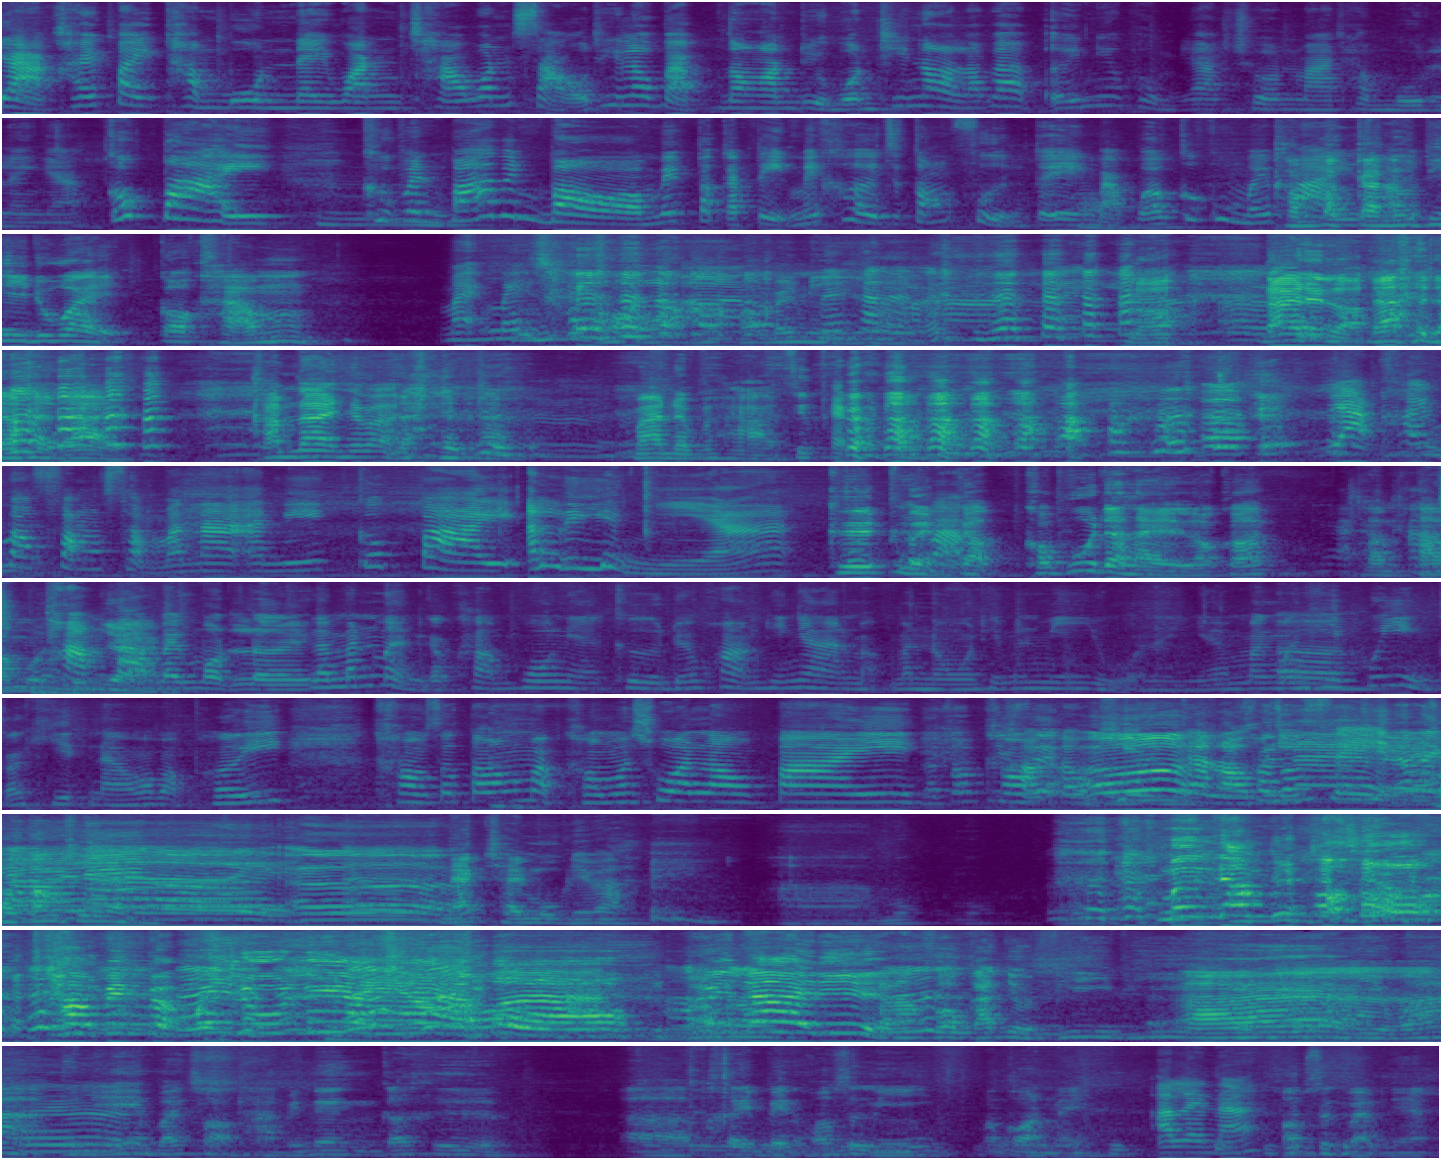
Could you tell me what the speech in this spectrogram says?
อยากให้ไปทำบุญในวันเช้าวันเสาร์ที่เราแบบนอนอยู่บนที่นอนแล้วแบบเอ้ยเนี่ยผมอยากชวนมาทำบุญอะไรเงี้ย ก็ไปคือเป็นบ้าเป็นบอไม่ปกติไม่เคยจะต้องฝืนตัวเองแบบว่าก็กูไม่ไปคำประกันให้พี่ด้วยก็ค้ไม่ไม่ใช่ำอ๋ออ๋อไม่มีไม่ขนาดนั้นเหรอได้เลยเหรอได้ได้ได้คำได้ใช่ป่ะมาเดี๋ยวไปหาซิกแพคเอออยากให้มาฟังสัมมนาอันนี้ก็ไปอะไรอย่างเงี้ย คือเหมือนกับเขาพูดอะไรเราก็ทำตามหมดทุกอทำตาย่ามงไปหมดเลย แล้วมันเหมือนกับคำพวกเนี้ยคือด้วยความที่งานแบบมโนที่มันมีอยู่อะไรเงี้ยบางเออบางทีผู้หญิงก็คิดนะว่าแบบเฮ้ยเขาจะต้องแบบเขามาชวนเราไปแล้วต้องเขาต้องคิดกับเราเขาต้องคิดอะไรเขาต้องคิดแน่เลยเออแน็กใช้มุกนี้ป่ะอ่ามุก มุกมึงดำโอ้โหทำเป็นแบบไม่รู้เรื่องเนี่ยโอ้โหไม่ได้ดิกำลังโฟกัสอยู่พี่พี่อ่าพี่ว่าทีนี้ไว้สอบถามนิดนึงก็คือเอ่อเคยเป็นความรู้สึกนี้มาก่อนไหมอะไรนะความรู้สึกแบบเนี้ย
